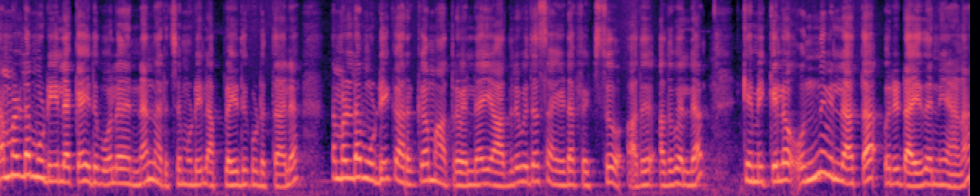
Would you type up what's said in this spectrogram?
നമ്മളുടെ മുടിയിലൊക്കെ ഇതുപോലെ തന്നെ നരച്ച മുടിയിൽ അപ്ലൈ ചെയ്ത് കൊടുത്താൽ നമ്മളുടെ മുടി കറുക്കുക മാത്രമല്ല യാതൊരുവിധ സൈഡ് എഫക്ട്സോ അത് അതുമല്ല കെമിക്കലോ ഒന്നുമില്ലാത്ത ഒരു ഡൈ തന്നെയാണ്.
